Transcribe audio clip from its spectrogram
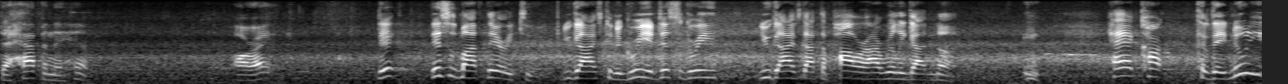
to happen to him. All right? This, is my theory to it. You guys can agree or disagree. You guys got the power, I really got none. Had Car, because they knew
